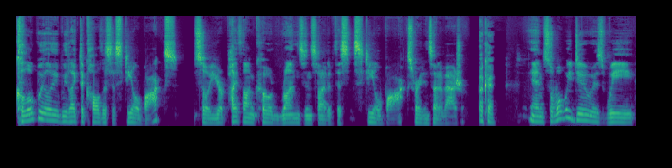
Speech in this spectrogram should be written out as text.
Colloquially, we like to call this a steel box. So your Python code runs inside of this steel box right inside of Azure. Okay. And so what we do is we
